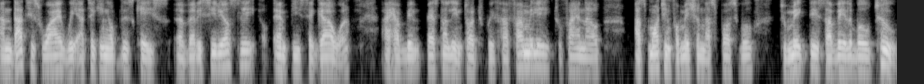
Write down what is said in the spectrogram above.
And that is why we are taking up this case uh, very seriously MP Segawa. I have been personally in touch with her family to find out as much information as possible to make this available to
